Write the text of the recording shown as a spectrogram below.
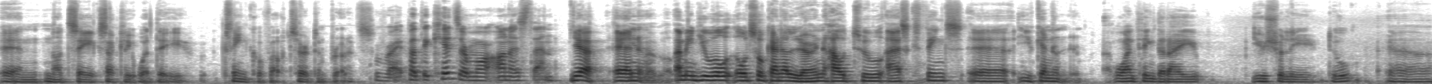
and not say exactly what they think about certain products. Right, but the kids are more honest then. Yeah, and yeah. I mean, you will also kind of learn how to ask things. Uh, you can. One thing that I usually do, uh,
